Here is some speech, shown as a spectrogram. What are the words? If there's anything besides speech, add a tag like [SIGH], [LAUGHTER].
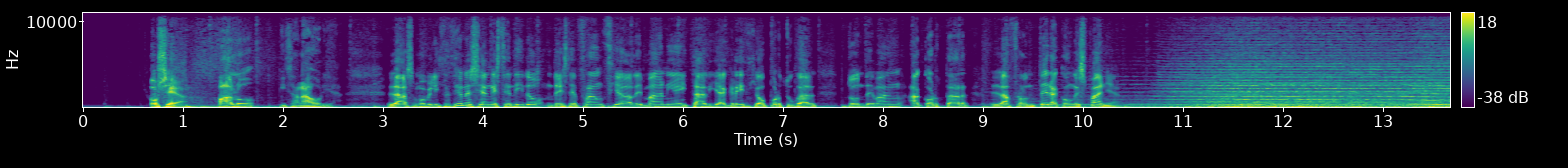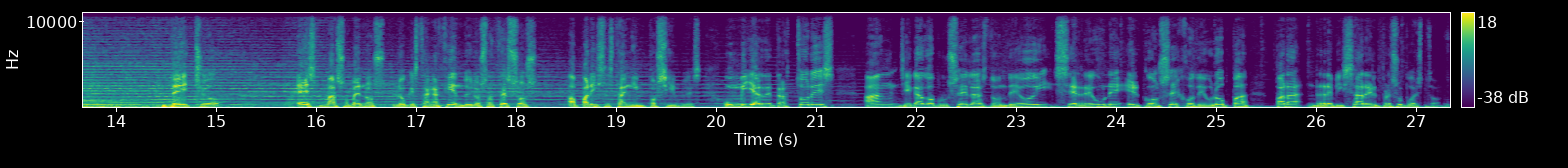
O sea, palo y zanahoria. Las movilizaciones se han extendido desde Francia, Alemania, Italia, Grecia o Portugal, donde van a cortar la frontera con España. De hecho, es más o menos lo que están haciendo y los accesos a París están imposibles. Un millar de tractores han llegado a Bruselas donde hoy se reúne el Consejo de Europa para revisar el presupuesto.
